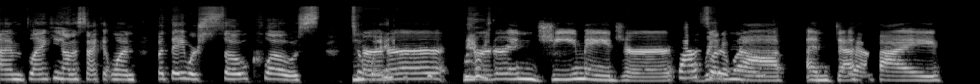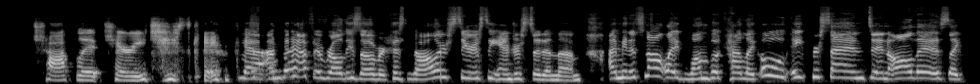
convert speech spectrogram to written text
I'm blanking on the second one, but they were so close to murder, murder in G major, That's written off, and death yeah. by chocolate cherry cheesecake. yeah, I'm gonna have to roll these over because y'all are seriously interested in them. I mean, it's not like one book had like, oh, 8% and all this. Like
